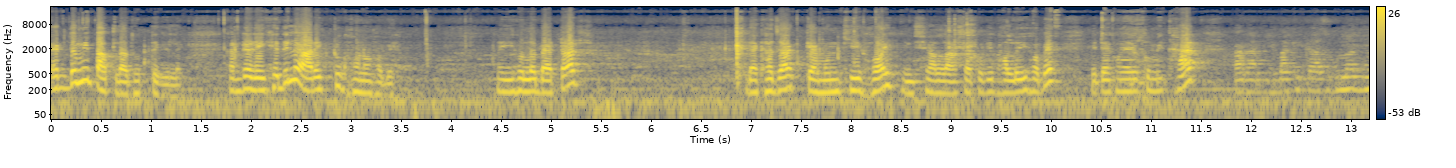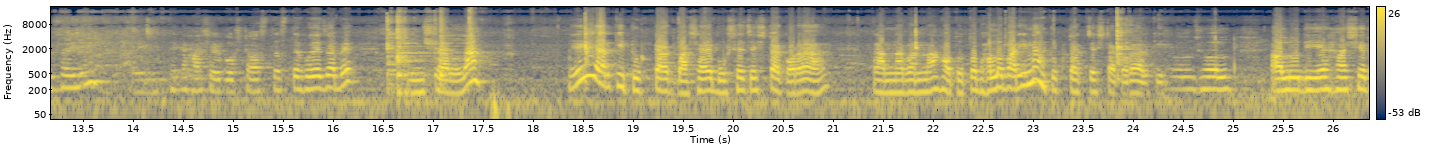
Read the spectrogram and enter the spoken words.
একদমই পাতলা ধরতে গেলে। কারণ রেখে দিলে আর একটু ঘন হবে। এই হলো ব্যাটার। দেখা যাক কেমন কি হয়। ইনশাল্লাহ আশা করি ভালোই হবে। এটা এখন এরকমই থাক। আর আমি বাকি কাজগুলো গুছাই নিই। এই দিক থেকে হাঁসের গোষ্ঠ আস্তে আস্তে হয়ে যাবে। ইনশাল্লাহ এই আর কি টুকটাক বাসায় বসে চেষ্টা করা। রান্না বান্না অত তো ভালো পারি না, টুকটাক চেষ্টা করা আর কি। ঝোল আলু দিয়ে হাঁসের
